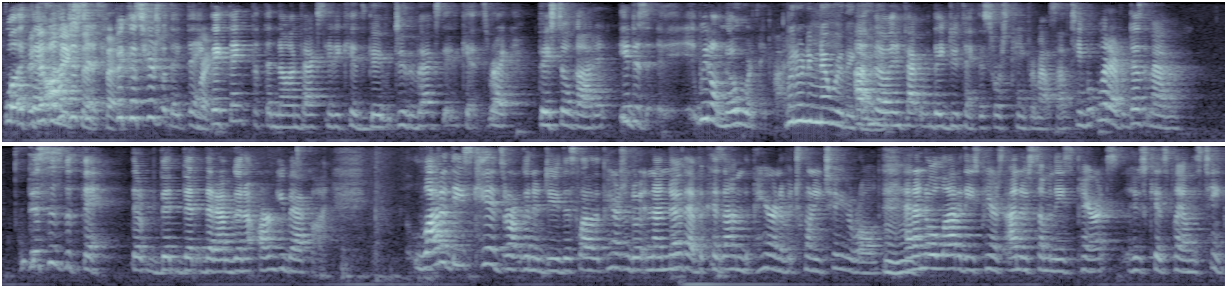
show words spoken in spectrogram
Well, if It they all make just sense, though. because here's what they think. Right. They think that the non-vaccinated kids gave it to the vaccinated kids, right? They still got it. It is. We don't know where they got it. We don't even know where they Uh, got no, it. in fact, they do think the source came from outside the team, but whatever, it doesn't matter. This is the thing that, that, that, that I'm going to argue back on. A lot of these kids aren't going to do this. A lot of the parents are doing it, and I know that because I'm the parent of a 22 year old, Mm-hmm. and I know a lot of these parents. I know some of these parents whose kids play on this team.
